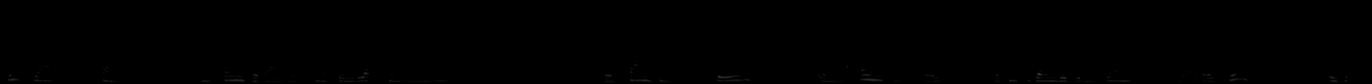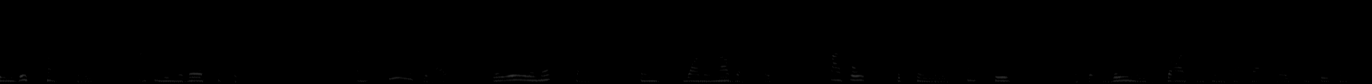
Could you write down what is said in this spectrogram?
Since last summer, some friends of ours have been locked down in one country. Their son, who's at school in their home country, has had to go and live with his grandparents while their daughter is in this country at university. And it feels like they're all in exile from one another. They can't travel between those countries. They've got Zoom and Skype and things like that. They can keep in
